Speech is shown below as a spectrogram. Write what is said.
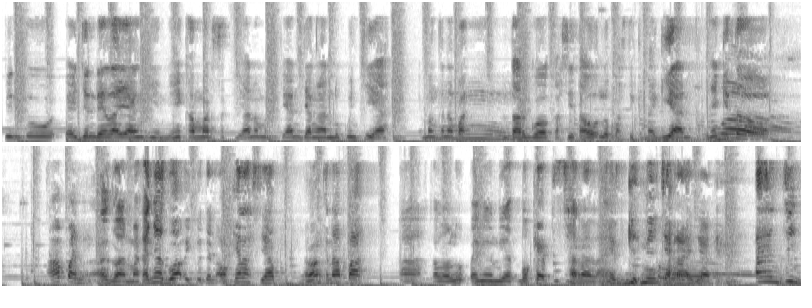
Pintu eh, jendela yang ini kamar sekian nomor sekian jangan lu kunci ya. Emang kenapa? Hmm. Ntar gue kasih tahu lu pasti ketagihan. Katanya gitu. Apa nih? Ah, gua, makanya gua ikutin oke lah siap. Emang kenapa? Ah, kalau lu pengen lihat bokep secara live gini caranya. Anjing.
